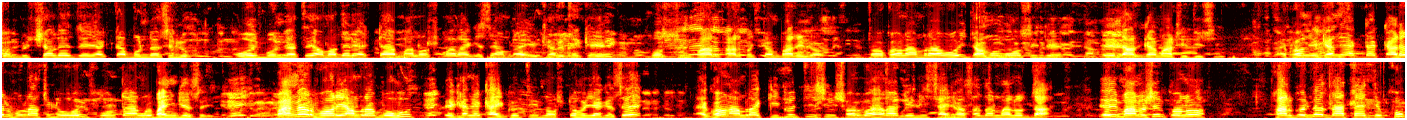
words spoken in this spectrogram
চব্বিশ সালে যে একটা বন্যা ছিল, ওই বন্যাতে আমাদের একটা মানুষ মারা গেছে। আমরা এখান থেকে পশ্চিম পার পার করতাম না তখন আমরা ওই জামু মসজিদে এই লাটগা মাটি দিছি। এখন এখানে একটা কারের ফুল আছিল ওই ফুলটা আমরা ভাঙ গেছে ভাঙার পরে আমরা বহুত এখানে খাই করছি নষ্ট হইয়া গেছে। এখন আমরা কি করতেছি, সর্বহারা ডেলি চার পাঁচ হাজার মানুষ যা। এই মানুষের কোনো পার করবার যাতায়াতে খুব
